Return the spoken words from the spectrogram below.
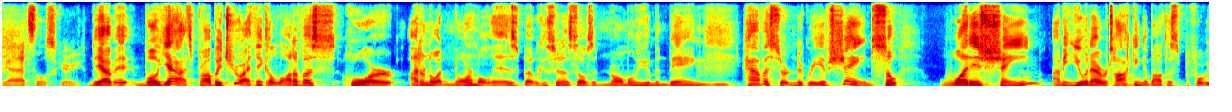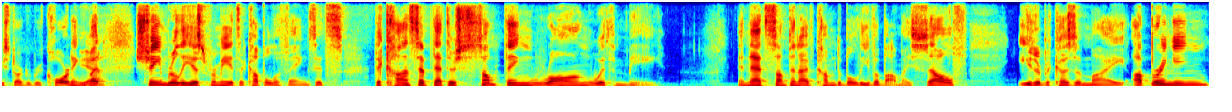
Yeah, that's a little scary. Yeah, it, well, yeah, it's probably true. I think a lot of us who are, I don't know what normal is, but we consider ourselves a normal human being, have a certain degree of shame. So, what is shame? I mean, you and I were talking about this before we started recording, Yeah. but shame really is, for me, it's a couple of things. It's the concept that there's something wrong with me. And that's something I've come to believe about myself, either because of my upbringing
